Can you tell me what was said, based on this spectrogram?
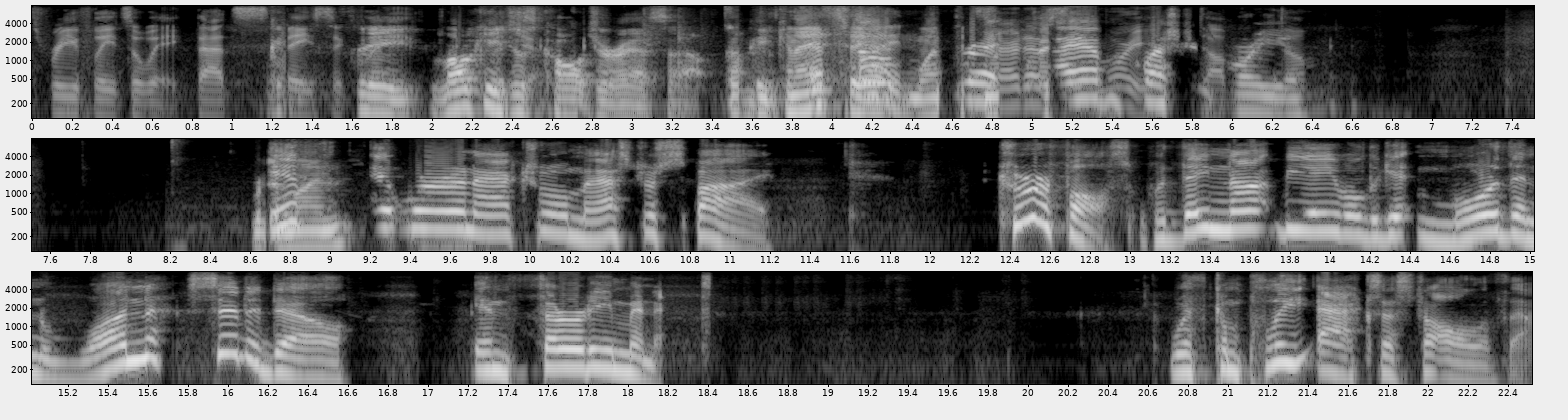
three fleets a week. That's basically. See, Loki just joke. called your ass out. Okay, can I That's say fine. one Brisk, Sorry to I have a question dumb- for you. If it were an actual master spy, true or false, would they not be able to get more than one citadel in 30 minutes? With complete access to all of them.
